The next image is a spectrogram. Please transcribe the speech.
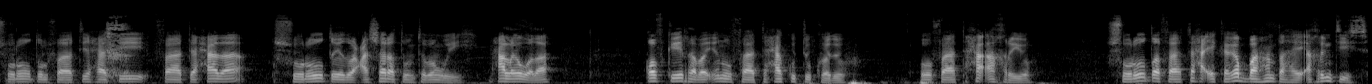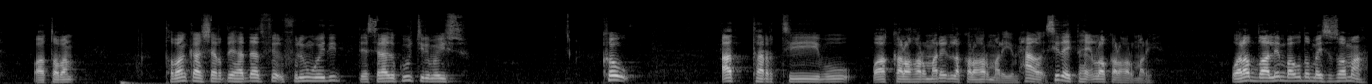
shuruudu lfaatixati faatixada shuruudeedu casharatun toban weeye maxaa laga wadaa? Qofkii raba inuu faatixa ku tukado oo faatixo akhriyo shuruuda faatixa ay kaga baahan tahay akhrintiisa waa toban. Tobankaa shardi haddaad fulin weydid dee salaada kuu jiri mayso. Kow adtartiibu waa kala hormarin in la kala hormariyo. Maxaa siday tahay in loo kala hormariyo. Waladaaliin baa ugu dambaysa soo maaha.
